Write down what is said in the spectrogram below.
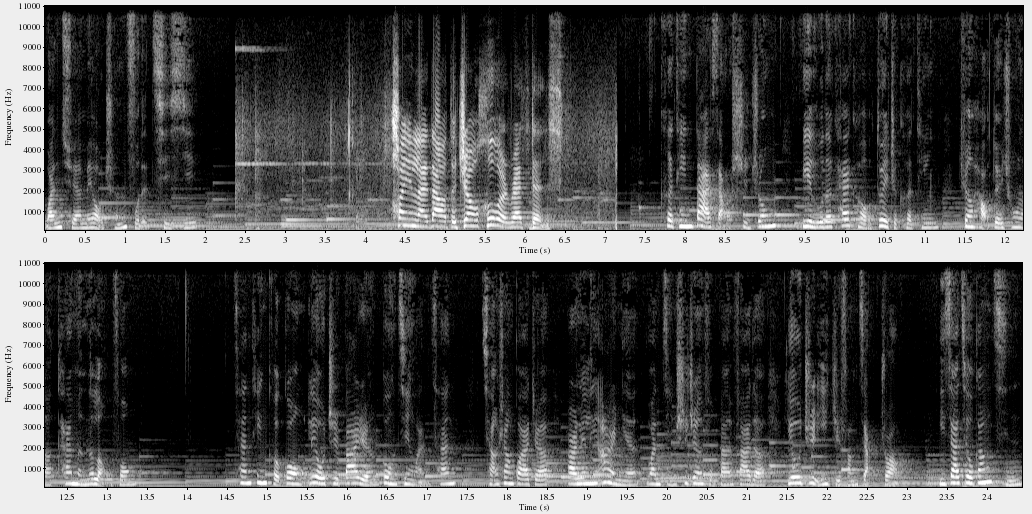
完全没有陈腐的气息。欢迎来到 The John Hoover Residence。客厅大小适中，壁炉的开口对着客厅，正好对冲了开门的冷风。餐厅可供六至八人共进晚餐。墙上挂着2002年万锦市政府颁发的优质遗址房奖状，一架旧钢琴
